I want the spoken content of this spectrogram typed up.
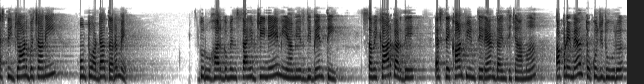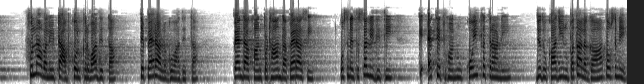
ਇਸ ਦੀ ਜਾਨ ਬਚਾਣੀ ਹੁਣ ਤੁਹਾਡਾ ਧਰਮ ਹੈ ਗੁਰੂ ਹਰਗੋਬਿੰਦ ਸਾਹਿਬ ਜੀ ਨੇ ਮੀਆਂ ਮੀਰ ਦੀ ਬੇਨਤੀ ਸਵੀਕਾਰ ਕਰਦੇ ਇਸ ਦੇ ਖਾਣ ਪੀਣ ਤੇ ਰਹਿਣ ਦਾ ਇੰਤਜ਼ਾਮ ਆਪਣੇ ਮਹਿਲ ਤੋਂ ਕੁਝ ਦੂਰ ਫੁੱਲਾਂ ਵਾਲੀ ਢਾਬ ਕੋਲ ਕਰਵਾ ਦਿੱਤਾ ਤੇ ਪਹਿਰਾ ਲਗਵਾ ਦਿੱਤਾ। ਪੈਂਦਾ ਖਾਨ ਪਠਾਨ ਦਾ ਪਹਿਰਾ ਸੀ। ਉਸਨੇ ਤਸੱਲੀ ਦਿੱਤੀ ਕਿ ਇੱਥੇ ਤੁਹਾਨੂੰ ਕੋਈ ਖਤਰਾ ਨਹੀਂ। ਜਦੋਂ ਕਾਜੀ ਨੂੰ ਪਤਾ ਲੱਗਾ ਤਾਂ ਉਸਨੇ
